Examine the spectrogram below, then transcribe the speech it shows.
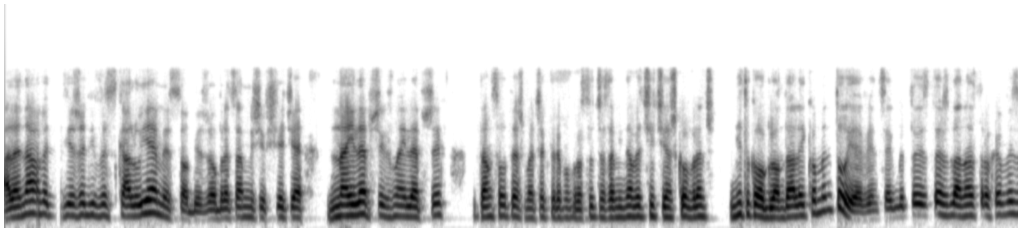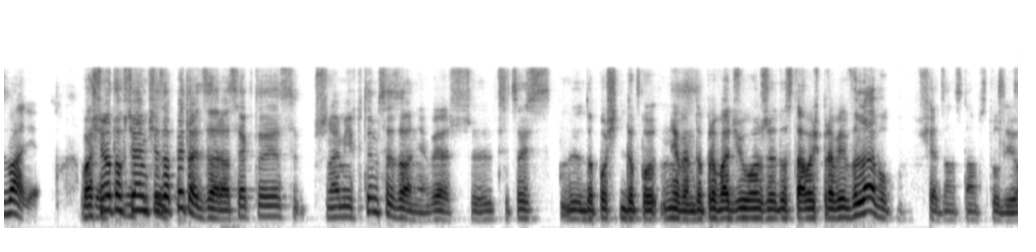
ale nawet jeżeli wyskalujemy sobie, że obracamy się w świecie najlepszych z najlepszych, tam są też mecze, które po prostu czasami nawet się ciężko wręcz nie tylko ogląda, ale i komentuje, więc jakby to jest też dla nas trochę wyzwanie. Właśnie o to chciałem cię zapytać zaraz, jak to jest przynajmniej w tym sezonie, wiesz, czy, czy coś do, do, nie wiem, doprowadziło, że dostałeś prawie wylewu siedząc tam w studiu.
